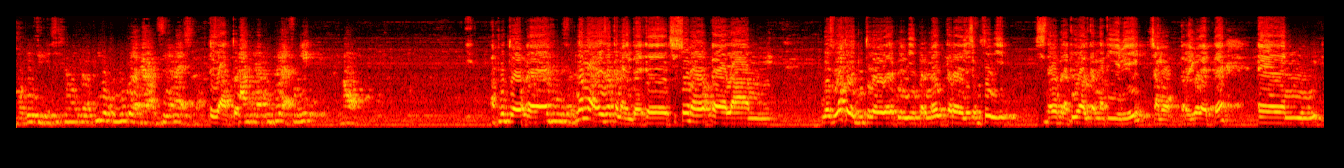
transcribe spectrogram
modifichi il sistema operativo comunque la garanzia resta. esatto. Anche altri telefoni no. appunto eh, no no esattamente eh, ci sono eh, la, mm, lo sblocco del bootloader quindi permettere l'esecuzione di sistemi operativi alternativi diciamo tra virgolette ehm,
